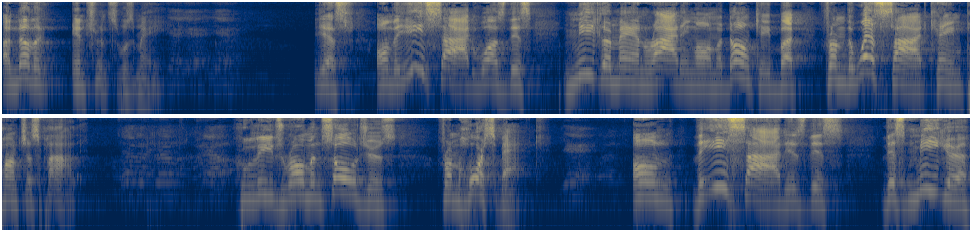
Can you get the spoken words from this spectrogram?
another entrance was made. Yes, on the east side was this meager man riding on a donkey, but from the west side came Pontius Pilate, who leads Roman soldiers from horseback. On the east side is this, this meager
